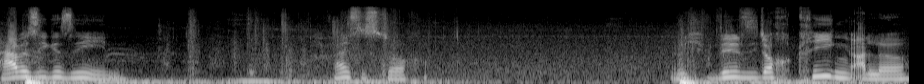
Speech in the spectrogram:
Habe sie gesehen. Ich weiß es doch. Und ich will sie doch kriegen, alle.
